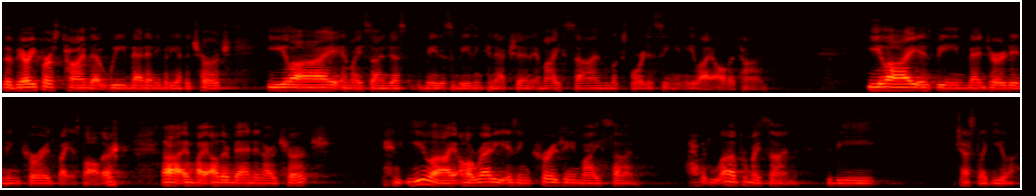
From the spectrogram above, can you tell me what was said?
The very first time that we met anybody at the church, Eli and my son just made this amazing connection, and my son looks forward to seeing Eli all the time. Eli is being mentored and encouraged by his father uh, and by other men in our church. And Eli already is encouraging my son. I would love for my son to be just like Eli.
